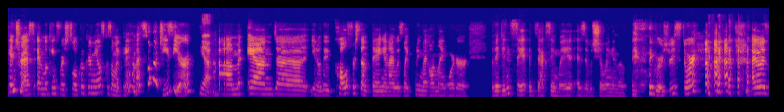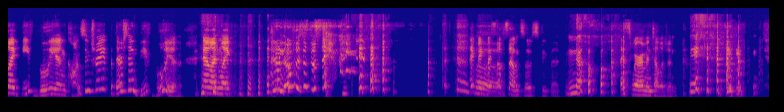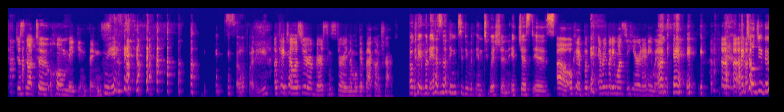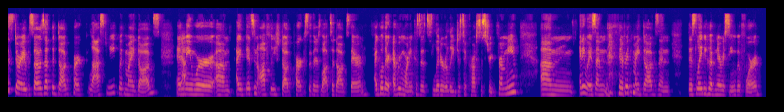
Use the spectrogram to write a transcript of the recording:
Pinterest and looking for slow cooker meals because I'm like, damn, that's so much easier. Yeah. um and uh you know they called for something and i was like putting my online order but they didn't say it the exact same way as it was showing in the, the grocery store. I was like beef bouillon concentrate? But they're saying beef bouillon. And i'm like i don't know if this is the same. I make myself sound so stupid. No. i swear i'm intelligent. Just not to home making things. So funny. okay tell us your embarrassing story and then we'll get back on track Okay, but it has nothing to do with intuition. It just is Oh, okay, but everybody wants to hear it anyway. okay. I told you this story. So I was at the dog park last week with my dogs, and Yeah. they were um I, it's an off leash dog park, so there's lots of dogs there. I go there every morning because it's literally just across the street from me. Um, anyways, I'm there with my dogs, and this lady who I've never seen before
